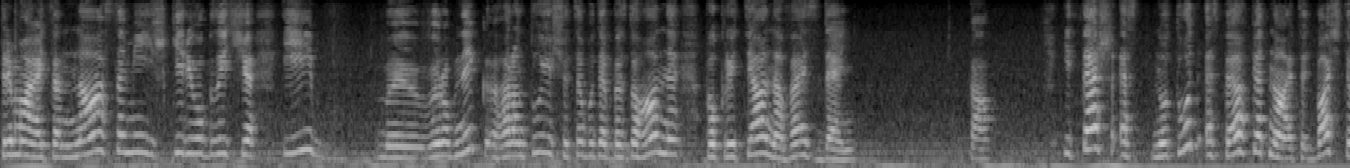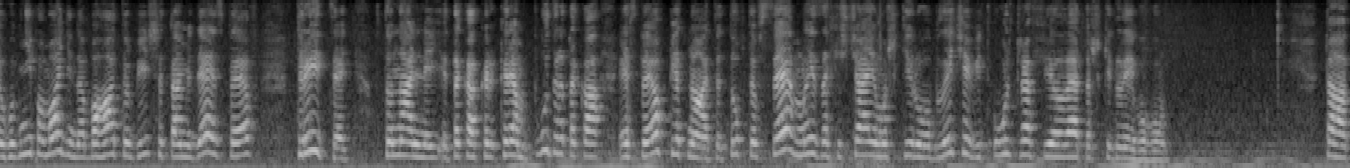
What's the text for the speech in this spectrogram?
тримається на самій шкірі обличчя. І е, виробник гарантує, що це буде бездоганне покриття на весь день. Так. І теж ну тут SPF 15. Бачите, в губній помаді набагато більше, там іде SPF 30. Тональний така крем-пудра, така SPF 15. Тобто, все ми захищаємо шкіру обличчя від ультрафіолета шкідливого. Так,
